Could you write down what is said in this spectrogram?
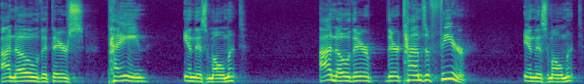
I know that there's pain in this moment. I know there, there are times of fear in this moment.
